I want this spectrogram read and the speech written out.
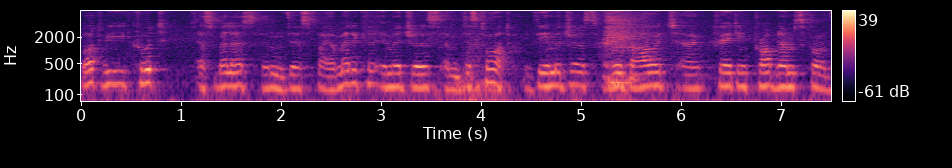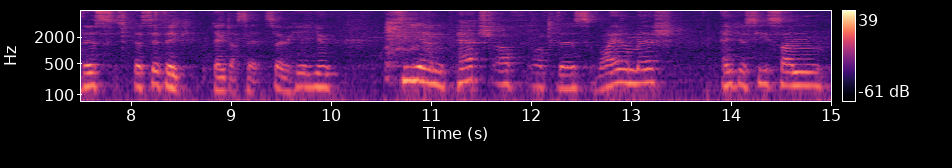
What we could, as well as in this biomedical images, um, distort the images without uh, creating problems for this specific data set. So here you see a patch of, of this wire mesh and you see some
